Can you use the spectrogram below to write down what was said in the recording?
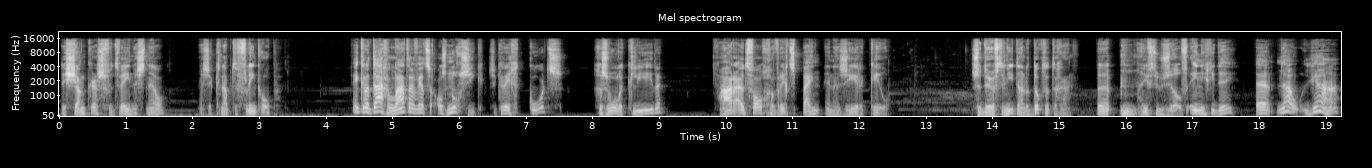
De chankers verdwenen snel en ze knapte flink op. Enkele dagen later werd ze alsnog ziek. Ze kreeg koorts, gezwollen klieren, haaruitval, gewrichtspijn en een zere keel. Ze durfde niet naar de dokter te gaan. Uh, heeft u zelf enig idee? Uh, nou ja,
